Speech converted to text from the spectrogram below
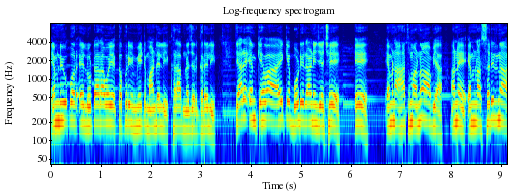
એમની ઉપર એ લૂંટારાઓએ કપરી મીટ માંડેલી, ખરાબ નજર કરેલી. ત્યારે એમ કહેવાય કે બોડી રાણી જે છે, એ એમના હાથમાં ન આવ્યા અને એમના શરીરના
